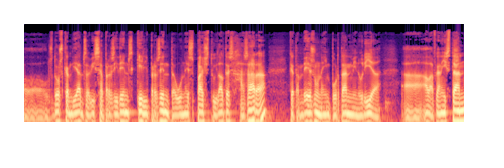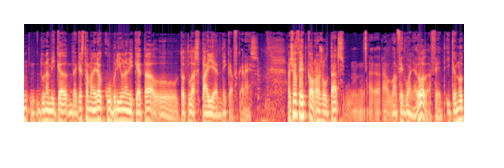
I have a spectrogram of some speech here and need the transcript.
els dos candidats a vicepresidents que ell presenta, un és Pashto i l'altre és Hazara, que també és una important minoria a, l'Afganistan, d'una mica, d'aquesta manera, cobrir una miqueta el, tot l'espai ètnic afganès. Això ha fet que els resultats eh, l'han fet guanyador, de fet, i que no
